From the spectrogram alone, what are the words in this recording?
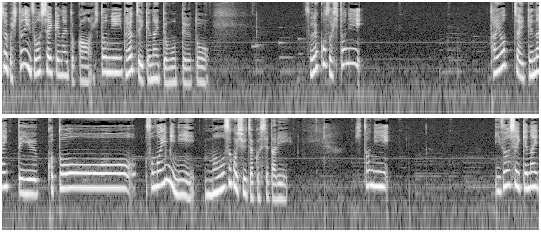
例えば人に依存しちゃいけないとか人に頼っちゃいけないって思ってるとそれこそ人に頼っちゃいけないっていうことその意味にものすごい執着してたり人に依存しちゃいけないっ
